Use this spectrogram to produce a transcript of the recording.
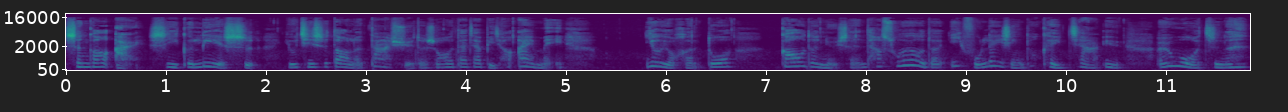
身高矮是一个劣势，尤其是到了大学的时候，大家比较爱美。又有很多高的女生，她所有的衣服类型都可以驾驭，而我只能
